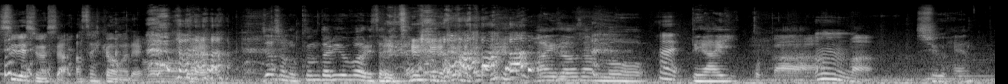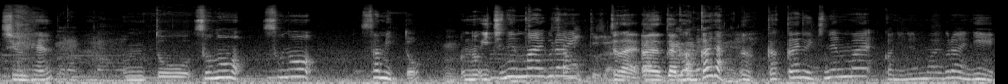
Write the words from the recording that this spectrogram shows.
失礼しました。旭川まで。はじゃあその組んだり呼ばわりされて 相沢さんのはい。出会いとか、うん。まあ周辺、周辺？うんとそのそのサミットうん。の1年前ぐらいじゃない。じゃない。あだ学会だ、学会ねうん、学会の1年前か2年前ぐらいに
